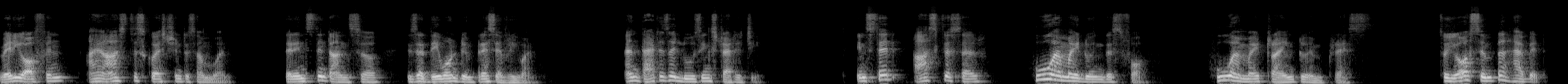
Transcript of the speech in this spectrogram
Very often, I ask this question to someone. Their instant answer is that they want to impress everyone. And that is a losing strategy. Instead, ask yourself who am I doing this for? Who am I trying to impress? So, your simple habit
